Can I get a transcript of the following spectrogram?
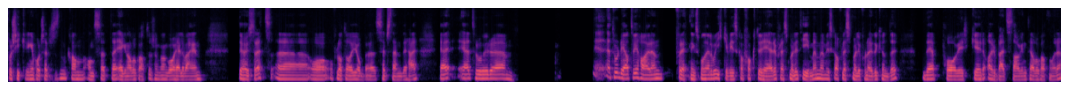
Forsikring i fortsettelsen kan ansette egne advokater som kan gå hele veien til Høyesterett og, og få lov til å jobbe selvstendig her. Jeg, jeg, tror, uh, jeg, tror det at vi har en forretningsmodell hvor ikke vi skal fakturere flest mulig timer, men vi skal ha flest mulig fornøyde kunder, det påvirker arbeidsdagen til advokatene våre.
